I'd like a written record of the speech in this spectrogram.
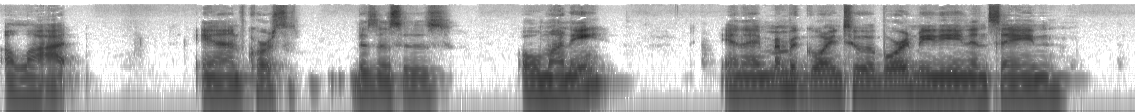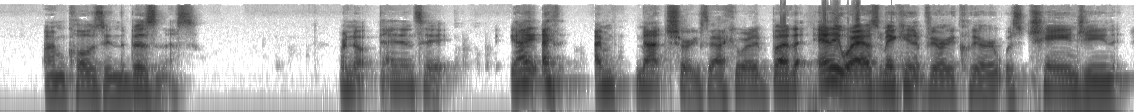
a lot. And of course, businesses owe money. And I remember going to a board meeting and saying, I'm closing the business. Or no, I didn't say, yeah, I, am not sure exactly what, I, but anyway, I was making it very clear it was changing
